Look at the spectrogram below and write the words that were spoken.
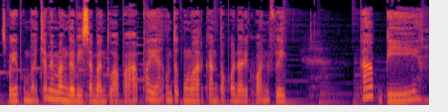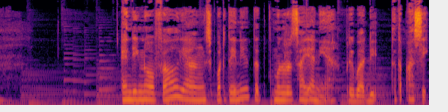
sebagai pembaca memang nggak bisa bantu apa-apa ya untuk mengeluarkan tokoh dari konflik. Tapi ending novel yang seperti ini menurut saya nih ya pribadi tetap asik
